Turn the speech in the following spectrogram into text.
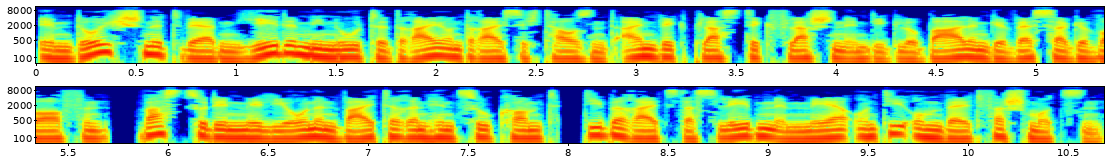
Im Durchschnitt werden jede Minute 33.000 Einwegplastikflaschen in die globalen Gewässer geworfen, was zu den Millionen weiteren hinzukommt, die bereits das Leben im Meer und die Umwelt verschmutzen.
